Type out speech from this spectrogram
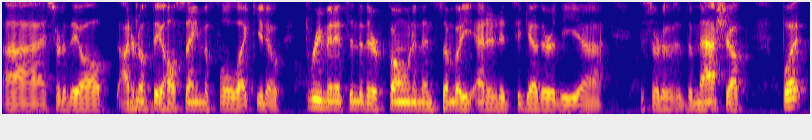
Uh, sort of, they all. I don't know if they all sang the full, like, you know, three minutes into their phone, and then somebody edited together the uh, the sort of the mashup. But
